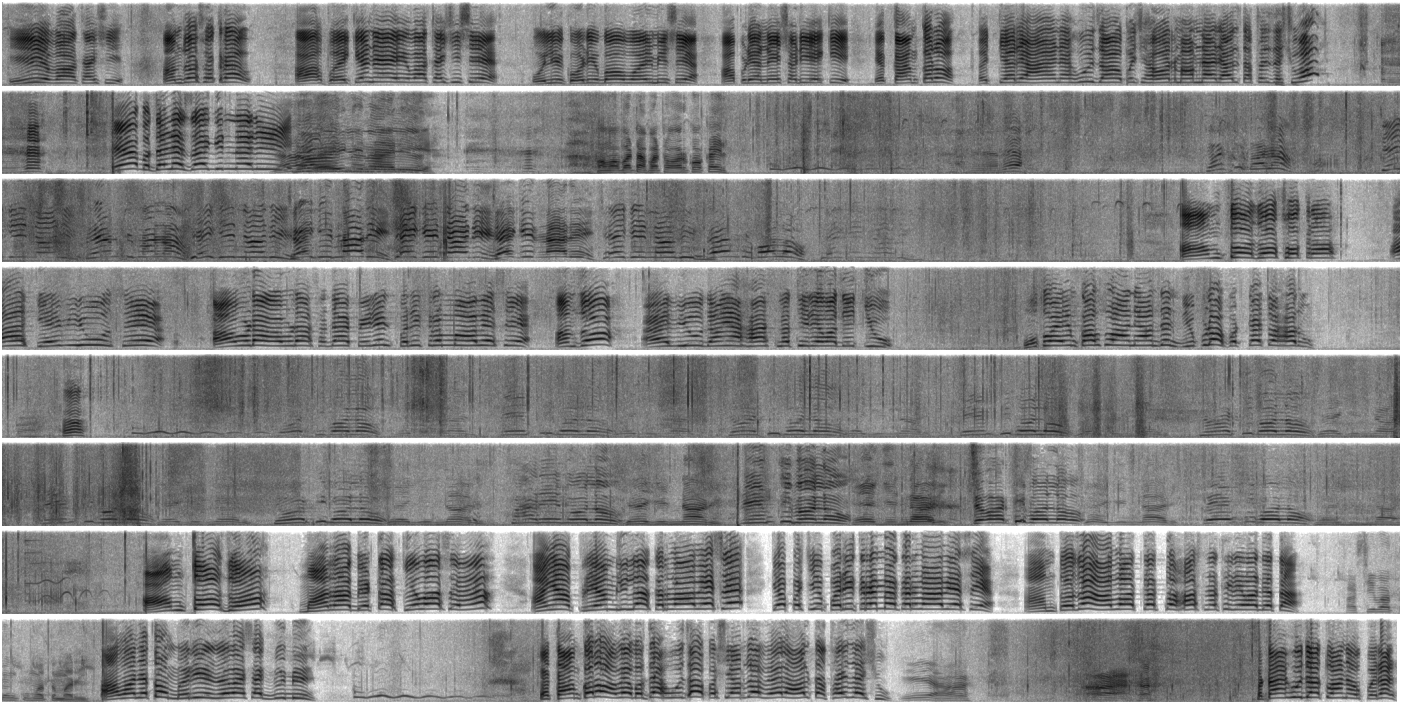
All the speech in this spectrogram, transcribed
એ વાત થાય છે આમ જો છોકરાઓ આ ભાઈ કે ને એ વાત થાય છે. ઓલી ઘોડી બહુ વહમી છે. આપણે નહીં સડી એકી. એક કામ કરો અત્યારે આને હું જાવ પછી હવાર મામના હારે હાલતા થઈ જઈશું હો. હા. એ બધાને જય ગિરનારી. જય ગિરનારી. હમા બટા ભાટો હરખો કર. જોરથી બોલો. જય ગિરનારી. પ્રેમથી બોલો. જય ગિરનારી. જય ગિરનારી. જય ગિરનારી. જય ગિરનારી. જય ગિરનારી. પ્રેમથી બોલો. જય ગિરનારી આમ તો જો છોકરા, આ કેવ્યું છે? આવડા આવડા સદા પેરેન્ટ પરિક્રમમાં આવે છે. આમ જો, આવ્યું દાયા હાથ નથી રહેવા દેત્યું હું તો એમ કહું છું, આને આમ જઈને દીપડો ભટકાય તો સારું હા. જય ગિરનારી. પ્રેમથી બોલો. જય ગિરનારી. જોરથી બોલો. જય ગિરનારી. પ્રેમથી બોલો. જય ગિરનારી. આમ તો જો મારા બેટા કેવા છે અહીંયા પ્રેમ લીલા કરવા આવે છે કે પછી પરિક્રમા કરવા આવે છે? આમ તો જો આવા તક તો હાથ નથી રહેવા દેતા સાચી વાત કંકુમાં તમારી. આવાને તો મરી જવાય સાહેબ ડૂબીન એક કામ કરો હવે બધા હું જાવ પછી આમ જો વેલા હાલતા થઈ જઈશું. એ હા. બટાય હું જા તું આના ઉપર હાલ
